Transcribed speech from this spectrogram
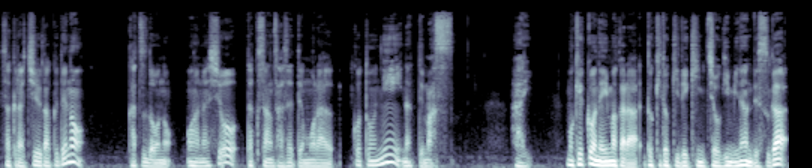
桜中学での活動のお話をたくさんさせてもらうことになってます。はい。もう結構ね、今からドキドキで緊張気味なんですが、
